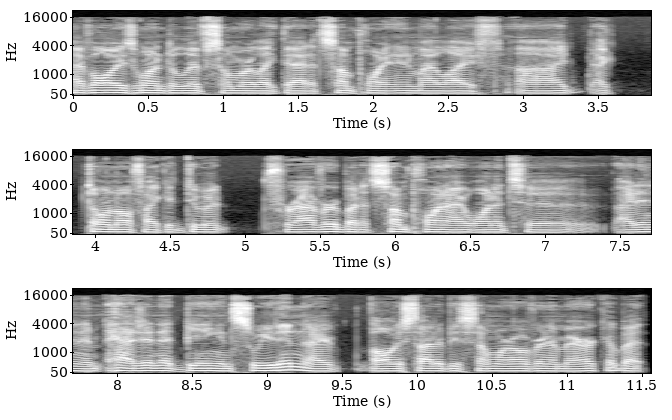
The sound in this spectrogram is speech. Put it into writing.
I've always wanted to live somewhere like that at some point in my life. Uh, I I don't know if I could do it forever, but at some point I wanted to. I didn't imagine it being in Sweden. I always thought it'd be somewhere over in America, but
